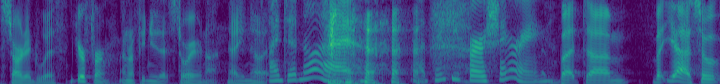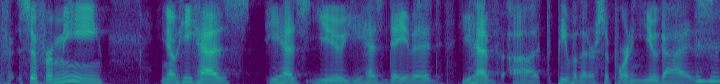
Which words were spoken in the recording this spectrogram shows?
started with your firm. I don't know if you knew that story or not. Now you know it. I did not. Thank you for sharing. But um, but yeah, so so for me, you know, he has he has you, he has David, you have uh, people that are supporting you guys. Mm-hmm.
